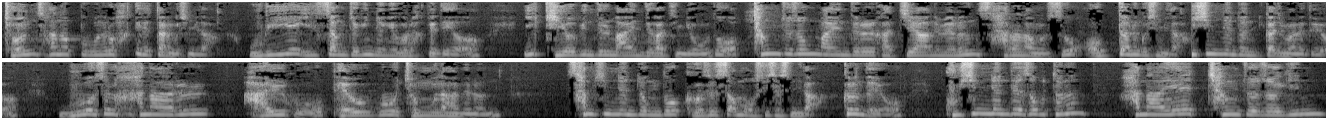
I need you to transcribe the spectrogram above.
전 산업 부분으로 확대됐다는 것입니다. 우리의 일상적인 영역으로 확대되어 이 기업인들 마인드 같은 경우도 창조적 마인드를 갖지 않으면 살아남을 수 없다는 것입니다. 20년 전까지만 해도요, 무엇을 하나를 알고 배우고 전문화하면은 30년 정도 그것을 써먹을 수 있었습니다. 그런데요, 90년대에서부터는 하나의 창조적인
